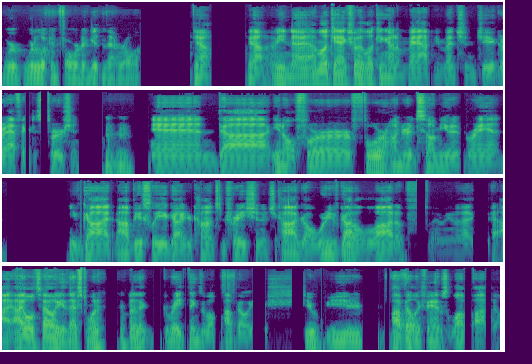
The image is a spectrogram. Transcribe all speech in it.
we're we're looking forward to getting that rolling. Yeah, yeah. I mean, I'm looking actually looking on a map. You mentioned geographic dispersion. Mm-hmm. And, uh, you know, for 400 some unit brand, you've got, obviously, you got your concentration in Chicago where you've got a lot of, I mean, I, I, I will tell you, that's one, one of the great things about Potbelly. You, you, Potbelly fans love Potbelly.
